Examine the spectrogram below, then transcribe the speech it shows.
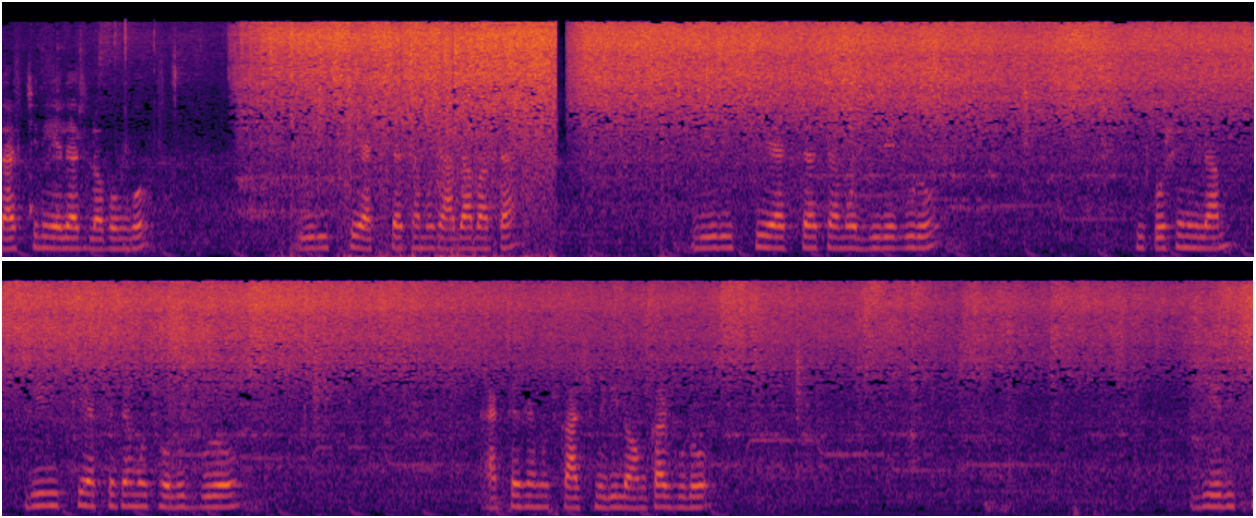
দারচিনি, এলাচ, লবঙ্গ। দিয়ে দিচ্ছি এক চা চামচ আদা বাটা। দিয়ে দিচ্ছি এক চা চামচ জিরে গুঁড়ো। কষে নিলাম। দিয়ে দিচ্ছি এক চা চামচ হলুদ গুঁড়ো, এক চা চামচ কাশ্মীরি লঙ্কার গুঁড়ো। দিয়ে দিচ্ছি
